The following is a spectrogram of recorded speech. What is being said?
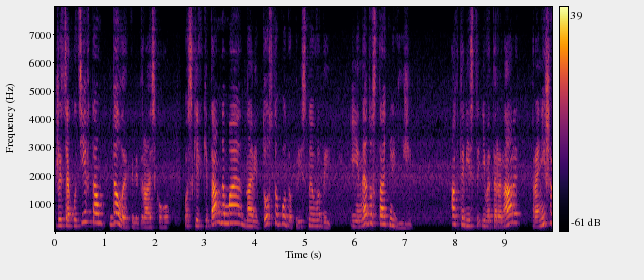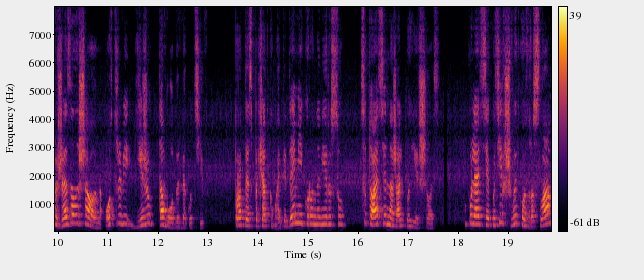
життя котів там далеке від райського, оскільки там немає навіть доступу до прісної води і недостатньо їжі. активісти і ветеринари раніше вже залишали на острові їжу та воду для котів. Проте з початком епідемії коронавірусу ситуація, на жаль, погіршилась. Популяція котів швидко зросла,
